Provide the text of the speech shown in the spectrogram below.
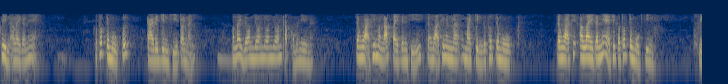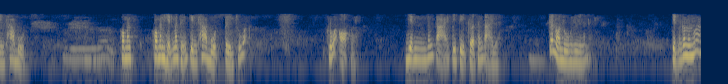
กลิ่นอะไรกันแน่กระทบจมูกปึ๊บกลายเป็นกลิ่นผีตอนไหน มันได้ย้อนย้อนย้อนย้อนกลับของมันเองนะ จังหวะที่มันรับไปเป็นผีจังหวะที่มันมามากลิ่นกระทบจมูก จังหวะที่อะไรกันแน่ที่กระทบจมูกจริงกลิ่นข้าวบูดพอมันพอมันเห็นมาถึงกลิ่นข้าวบูดตื่นคลัวคลัวออกเลย เย็นทั้งกายปีติเกิดทั้งกายเลย ก็นอนดูมันอยู่อย่างนั้นจิตมันก็ล้วน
